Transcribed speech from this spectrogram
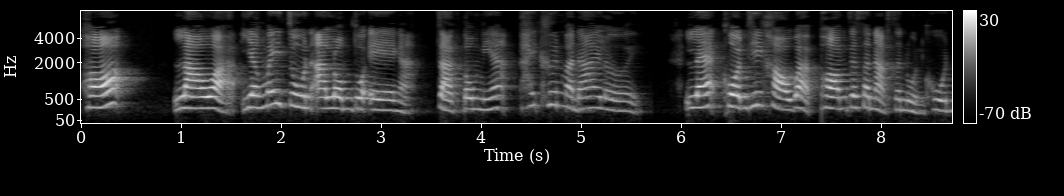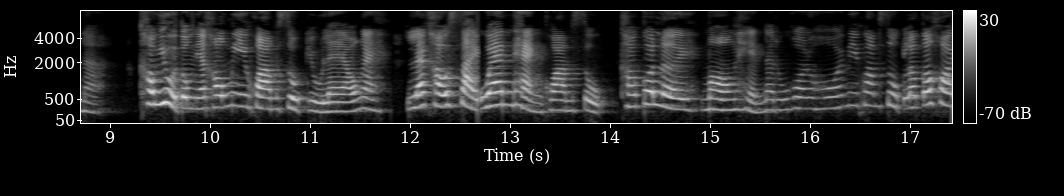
เพราะเราอะ ยังไม่จูนอารมณ์ตัวเองอะ จากตรงเนี้ยให้ขึ้นมาได้เลย และคนที่เขาแบบพร้อมจะสนับสนุนคุณน่ะเขาอยู่ตรงเนี้ยเขามีความสุขอยู่แล้วไง และเขาใส่แว่นแห่งความสุข เขาก็เลยมองเห็นนะทุกคนโอ้โหมีความสุขแล้วก็คอย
